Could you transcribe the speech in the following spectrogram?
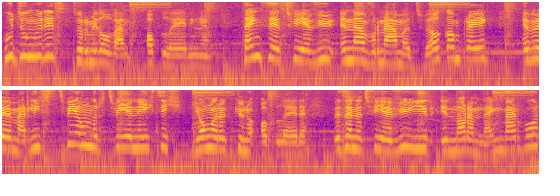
Hoe doen we dit? Door middel van opleidingen. Dankzij het VFU en dan voornamelijk het Welkom-project hebben wij maar liefst 292 jongeren kunnen opleiden. We zijn het VFU hier enorm dankbaar voor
